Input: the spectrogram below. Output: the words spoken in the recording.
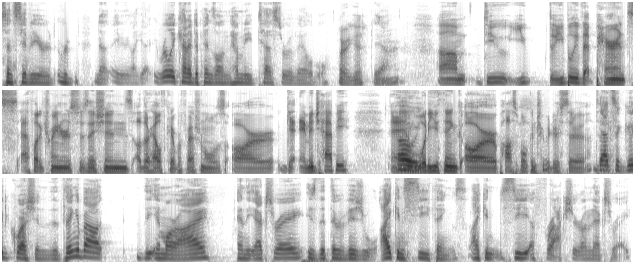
sensitivity or or not anything like that. It really kind of depends on how many tests are available. Very good. Yeah. Right. Um, do you do you believe that parents, athletic trainers, physicians, other healthcare professionals are get image happy? And oh, what do you think are possible contributors to, to That's a good question. The thing about the MRI and the X-ray is that they're visual. I can see things. I can see a fracture on an X-ray.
